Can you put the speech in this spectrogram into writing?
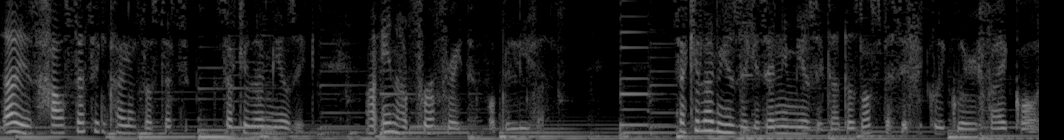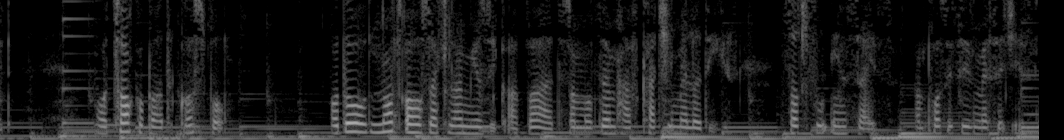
that is how certain kinds of secular music are inappropriate for believers. Secular music is any music that does not specifically glorify God or talk about the gospel. Although not all secular music are bad, some of them have catchy melodies, thoughtful insights, and positive messages.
